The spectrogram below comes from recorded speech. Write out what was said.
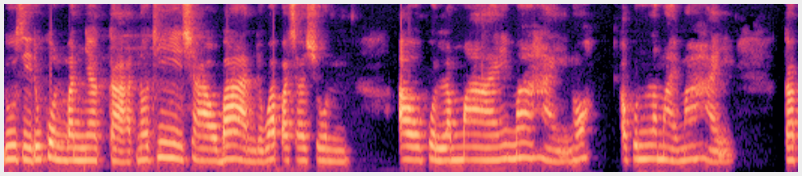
ดูสิทุกคนบรรยากาศเนาะที่ชาวบ้านหรือว่าประชาชน เอาผลไม้มาให้เนาะเอาผลไม้มาให้ กับ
